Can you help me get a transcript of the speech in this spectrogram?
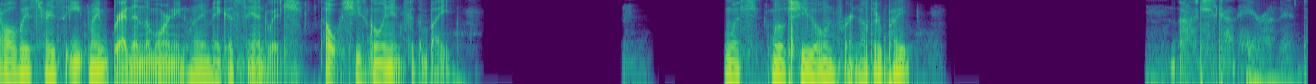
always tries to eat my bread in the morning when I make a sandwich. Oh, she's going in for the bite. Will she, will she go in for another bite? Oh, she's got hair on it.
